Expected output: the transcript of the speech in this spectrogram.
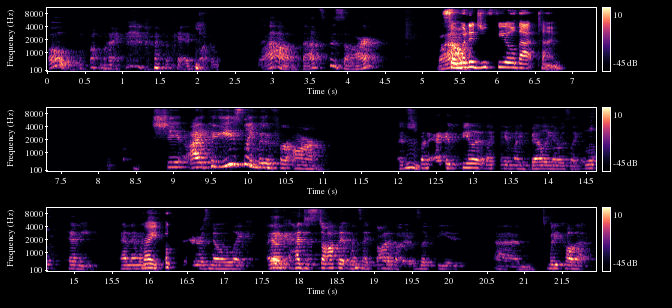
Oh, oh my. okay. Wow, that's bizarre. Wow. So what did you feel that time? She I could easily move her arm. It's mm. funny. I could feel it like in my belly. I was like, look heavy. And then when right. she there was no like, I like, had to stop it once I thought about it. It was like the, um, what do you call that?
